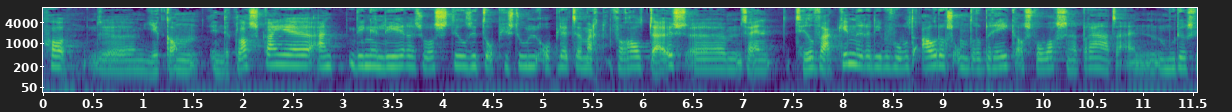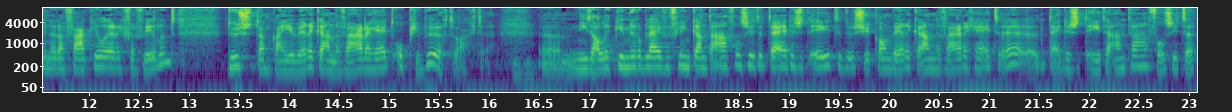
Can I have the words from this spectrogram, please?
Goh, de, je kan in de klas kan je aan dingen leren, zoals stilzitten op je stoel, opletten. Maar vooral thuis um, zijn het heel vaak kinderen die bijvoorbeeld ouders onderbreken als volwassenen praten. En moeders vinden dat vaak heel erg vervelend. Dus dan kan je werken aan de vaardigheid op je beurt wachten. Mm-hmm. Um, niet alle kinderen blijven flink aan tafel zitten tijdens het eten. Dus je kan werken aan de vaardigheid hè, tijdens het eten aan tafel zitten.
